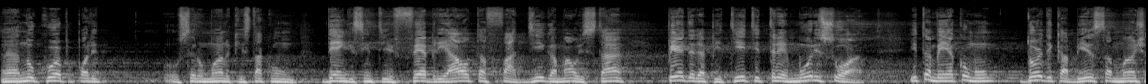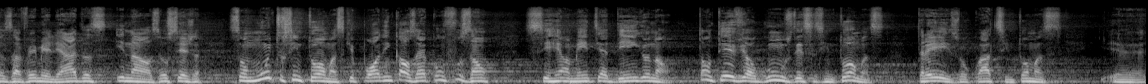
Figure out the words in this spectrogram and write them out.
Uh, no corpo pode o ser humano que está com dengue sentir febre alta, fadiga, mal-estar, perda de apetite, tremor e suor. E também é comum dor de cabeça, manchas avermelhadas e náusea, ou seja, são muitos sintomas que podem causar confusão se realmente é dengue ou não. Então, teve alguns desses sintomas, três ou quatro sintomas, eh,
